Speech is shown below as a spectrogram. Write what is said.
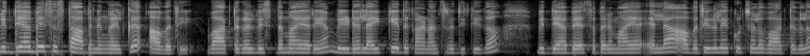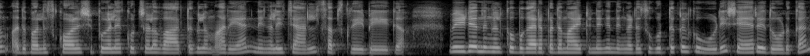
വിദ്യാഭ്യാസ സ്ഥാപനങ്ങൾക്ക് അവധി. വാർത്തകൾ വിശദമായി അറിയാൻ വീഡിയോ ലൈക്ക് ചെയ്ത് കാണാൻ ശ്രദ്ധിക്കുക. വിദ്യാഭ്യാസപരമായ എല്ലാ അവധികളെക്കുറിച്ചുള്ള വാർത്തകളും അതുപോലെ സ്കോളർഷിപ്പുകളെക്കുറിച്ചുള്ള വാർത്തകളും അറിയാൻ നിങ്ങൾ ഈ ചാനൽ സബ്സ്ക്രൈബ് ചെയ്യുക. വീഡിയോ നിങ്ങൾക്ക് ഉപകാരപ്രദമായിട്ടുണ്ടെങ്കിൽ നിങ്ങളുടെ സുഹൃത്തുക്കൾക്ക് കൂടി ഷെയർ ചെയ്ത് കൊടുക്കാൻ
